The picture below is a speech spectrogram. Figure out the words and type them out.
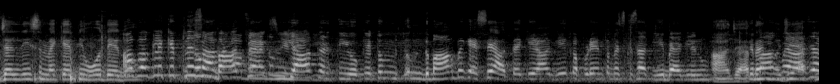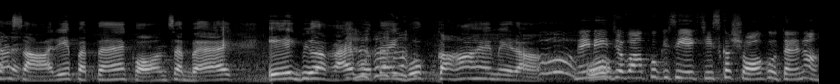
जल्दी से मैं कहती हूँ वो दे दो। अब अगले कितने साल तुम क्या करती हो कि तुम तुम दिमाग में कैसे आता है कि यार ये कपड़े हैं तो मैं इसके साथ ये बैग ले लूँ? आ जाता है मुझे अपना है? सारे पता है कौन सा बैग एक भी गायब होता है वो कहाँ है मेरा? नहीं नहीं जब आपको किसी एक चीज़ का शौक होता है ना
